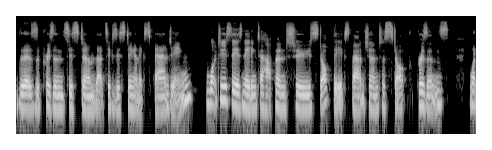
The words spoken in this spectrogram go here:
there's a prison system that's existing and expanding. what do you see as needing to happen to stop the expansion, to stop prisons? What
